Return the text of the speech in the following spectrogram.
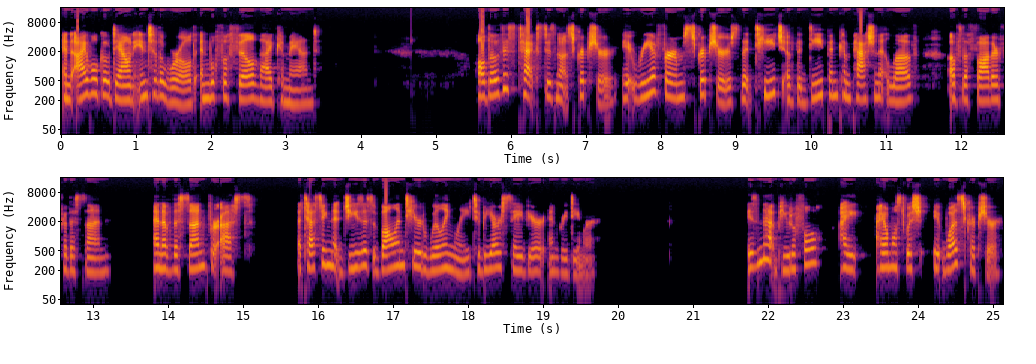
and I will go down into the world and will fulfill thy command. Although this text is not scripture, it reaffirms scriptures that teach of the deep and compassionate love of the Father for the Son. and of the Son for us, attesting that Jesus volunteered willingly to be our Savior and Redeemer. Isn't that beautiful? I, I almost wish it was Scripture.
